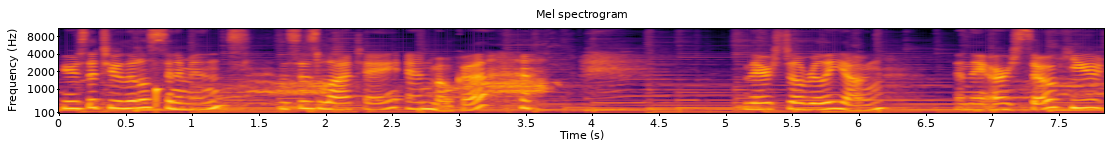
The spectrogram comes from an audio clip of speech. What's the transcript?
Here's the two little cinnamons. This is Latte and Mocha. They're still really young and they are so cute.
